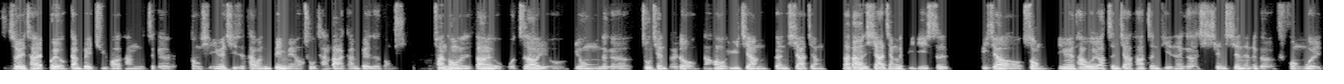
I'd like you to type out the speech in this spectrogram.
所以才会有干贝菊花汤的这个东西。因为其实台湾并没有出产大干贝这个东西。传统的当然我知道有用那个猪前腿肉，然后鱼浆跟虾浆。那当然虾浆的比例是比较重，因为它为了要增加它整体那个咸鲜的那个风味。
